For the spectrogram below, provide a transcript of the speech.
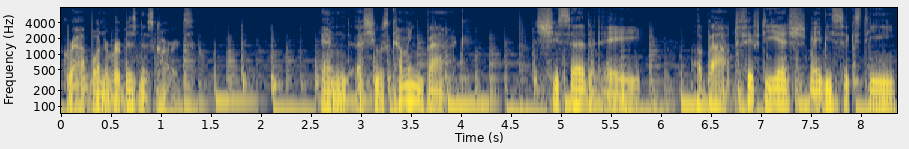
grab one of her business cards. And as she was coming back, she said a about 50-ish, maybe 60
